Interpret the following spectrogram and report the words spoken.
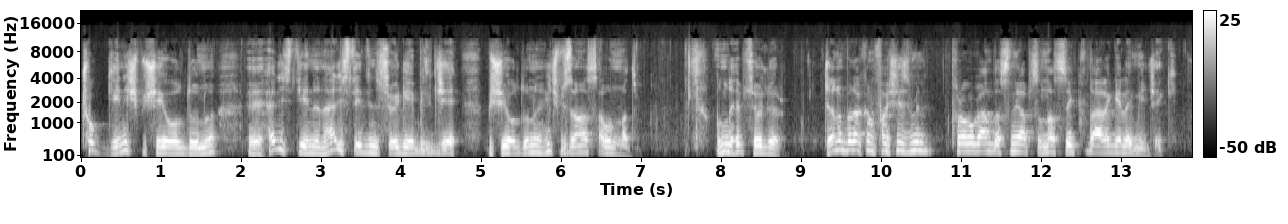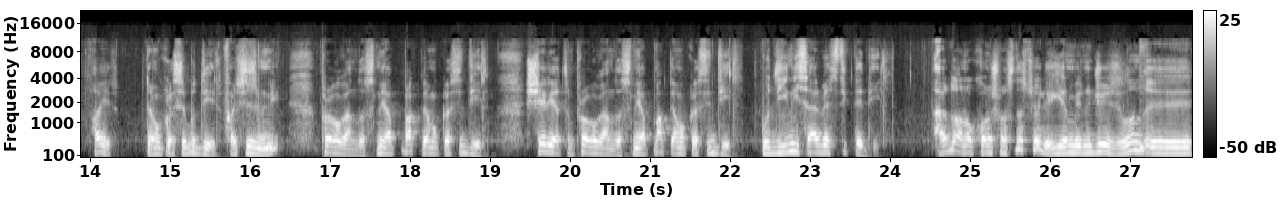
çok geniş bir şey olduğunu, e, her isteyenin her istediğini söyleyebileceği bir şey olduğunu hiçbir zaman savunmadım. Bunu da hep söylüyorum. Canım bırakın faşizmin propagandasını yapsın nasıl iktidara gelemeyecek. Hayır. Demokrasi bu değil. Faşizmin propagandasını yapmak demokrasi değil. Şeriatın propagandasını yapmak demokrasi değil. Bu dini serbestlik de değil. Erdoğan o konuşmasında söylüyor 21. yüzyılın e,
